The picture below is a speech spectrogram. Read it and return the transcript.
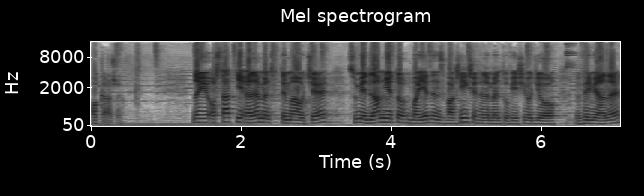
okaże. No i ostatni element w tym aucie, w sumie dla mnie to chyba jeden z ważniejszych elementów, jeśli chodzi o wymianę,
